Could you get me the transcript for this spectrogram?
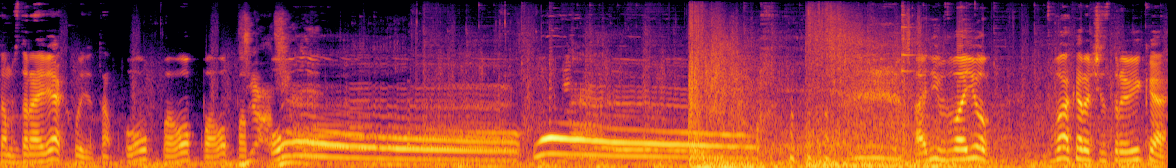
Там здоровяк ходит, там. Опа, опа, опа. О, о. Они вдвоем. Два, короче, здоровяка.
